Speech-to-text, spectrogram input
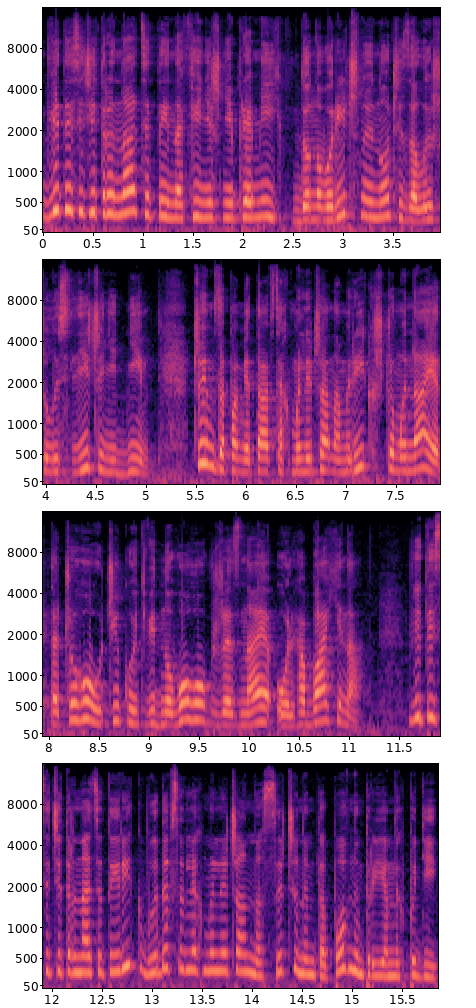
2013 на фінішній прямій. До новорічної ночі залишились лічені дні. Чим запам'ятався хмельничанам рік, що минає, та чого очікують від нового, вже знає Ольга Бахіна. 2013 рік видався для хмельничан насиченим та повним приємних подій.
